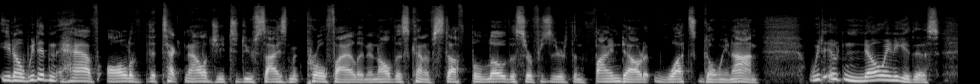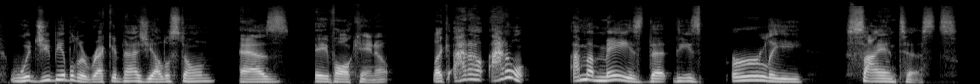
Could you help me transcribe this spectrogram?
you know, we didn't have all of the technology to do seismic profiling and all this kind of stuff below the surface of the earth and find out what's going on, we didn't know any of this. Would you be able to recognize Yellowstone as a volcano? Like, I don't, I don't, I'm amazed that these early scientists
